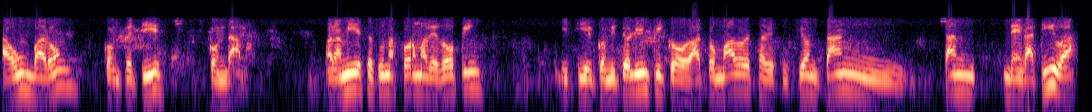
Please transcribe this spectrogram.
a un varón competir con damas. Para mí esa es una forma de doping y si el Comité Olímpico ha tomado esa decisión tan, tan negativa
